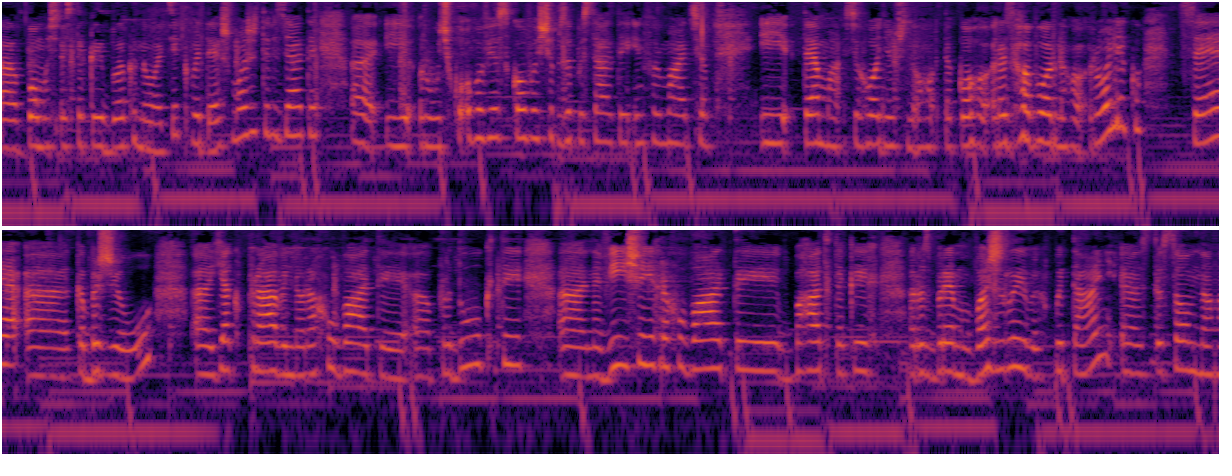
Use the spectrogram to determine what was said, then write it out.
в помощь ось такий блокнотик. Ви теж можете взяти е, і ручку обов'язково, щоб записати інформацію. І тема сьогоднішнього такого розговорного ролику це е, КБЖУ, е, як правильно рахувати е, продукти, навіщо їх рахувати. Багато таких розберемо важливих питань стосовно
